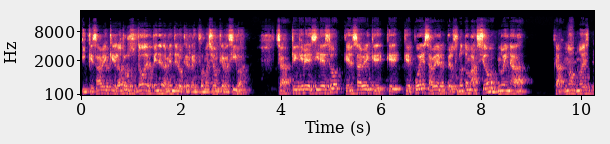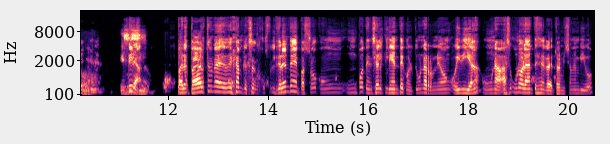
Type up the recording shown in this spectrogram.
y que sabe que el otro resultado depende también de lo que la información que reciba. O sea, ¿qué quiere decir eso? Que él sabe que, que, puede saber, pero si no toma acción, no hay nada. O sea, no, no es como... Mira, para, para, darte un ejemplo, literalmente me pasó con un, potencial cliente con el tuve una reunión hoy día, una, una hora antes de la transmisión en vivo,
